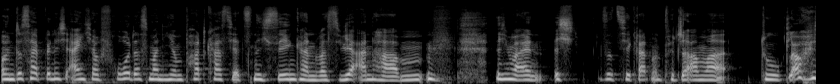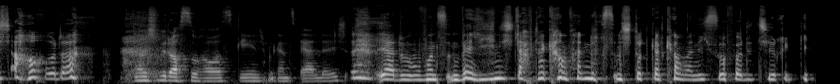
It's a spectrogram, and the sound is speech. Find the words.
Und deshalb bin ich eigentlich auch froh, dass man hier im Podcast jetzt nicht sehen kann, was wir anhaben. Ich meine, ich sitze hier gerade mit Pyjama. Du, glaube ich, auch, oder? Aber ich würde auch so rausgehen, ich bin ganz ehrlich. Ja, du wohnst in Berlin. Ich glaube, da kann man das. In Stuttgart kann man nicht so vor die Türe gehen.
